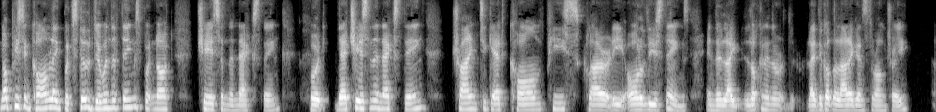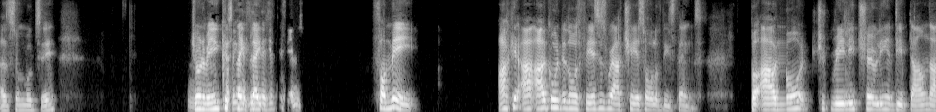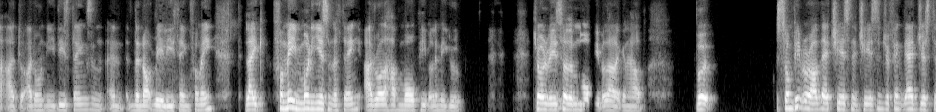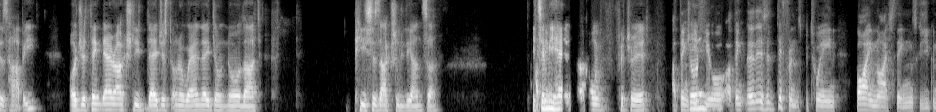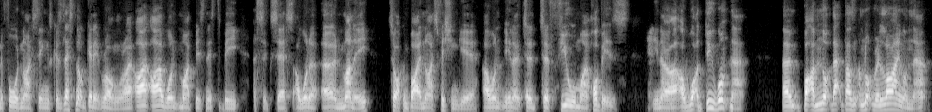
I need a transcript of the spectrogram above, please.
not- peace and calm, like, but still doing the things, but not chasing the next thing. But they're chasing the next thing, trying to get calm, peace, clarity, all of these things, and they're like looking in the like they got the ladder against the wrong tree, as some would say. Do you know what I mean? Hmm. Because think like, like there's a difference. For me, I can I, I go into those phases where I chase all of these things, but I know tr- really, truly, and deep down that I, do, I don't need these things, and, and they're not really a thing for me. Like for me, money isn't a thing. I'd rather have more people in my group. Do you know what I mean? Mm. So the more people that I can help. But some people are out there chasing and chasing. Do you think they're just as happy, or do you think they're actually they're just unaware and they don't know that peace is actually the answer? It's in my head. I can't portray it. I think Do you know what I if you're, I think there's a difference between buying nice things because you can afford nice things. Because let's not get it wrong, right? I, I want my business to be a success. I want to earn money so I can buy nice fishing gear. I want, you know, to to fuel my hobbies. You know, I, I, I do want that, um, but I'm not. That doesn't. I'm not relying on that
